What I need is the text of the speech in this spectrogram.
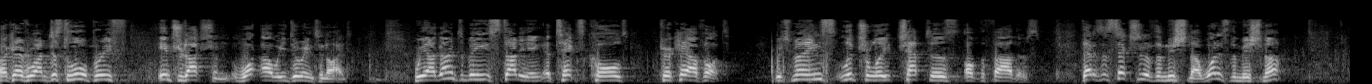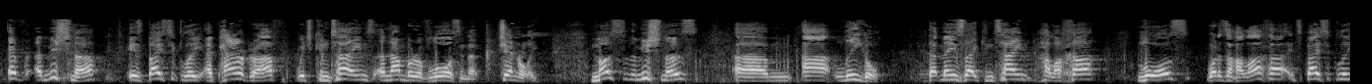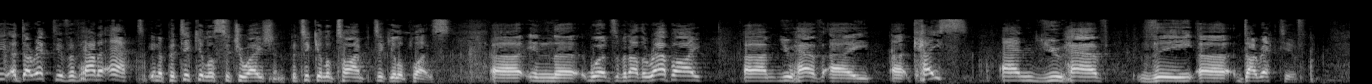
Okay, everyone, just a little brief introduction. What are we doing tonight? We are going to be studying a text called Pirkei Avot, which means literally chapters of the fathers. That is a section of the Mishnah. What is the Mishnah? A Mishnah is basically a paragraph which contains a number of laws in it, generally. Most of the Mishnahs um, are legal. That means they contain halacha, laws. What is a halacha? It's basically a directive of how to act in a particular situation, particular time, particular place. Uh, in the words of another rabbi, um, you have a, case and you have the uh, directive.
